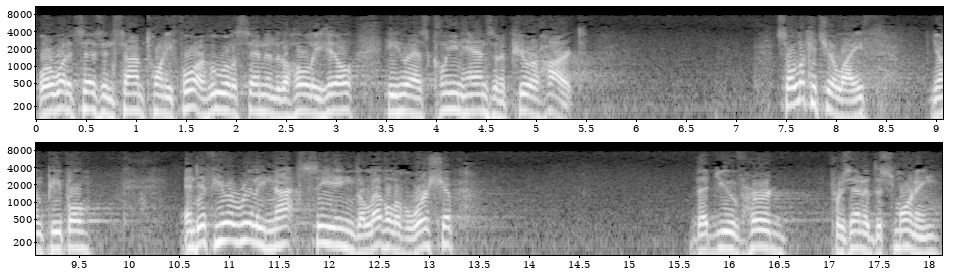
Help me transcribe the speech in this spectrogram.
Or what it says in Psalm 24, who will ascend into the holy hill? He who has clean hands and a pure heart. So look at your life, young people. And if you're really not seeing the level of worship that you've heard presented this morning,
